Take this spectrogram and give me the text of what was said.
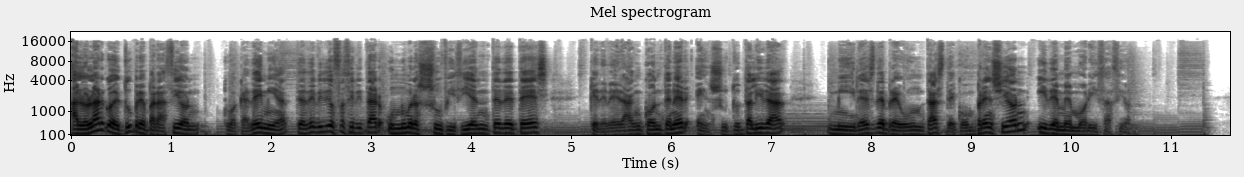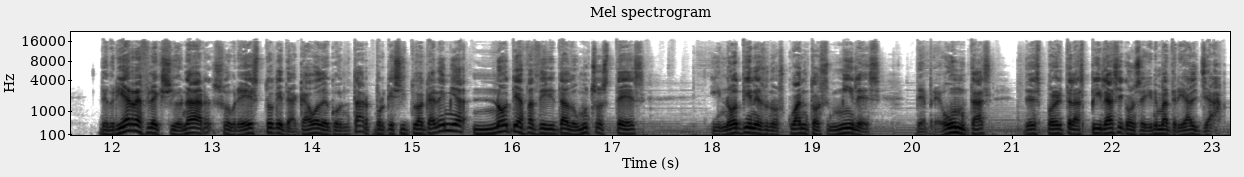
A lo largo de tu preparación, tu academia te ha debido facilitar un número suficiente de test que deberán contener en su totalidad miles de preguntas de comprensión y de memorización. Deberías reflexionar sobre esto que te acabo de contar, porque si tu academia no te ha facilitado muchos tests y no tienes unos cuantos miles de preguntas, debes ponerte las pilas y conseguir material ya.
